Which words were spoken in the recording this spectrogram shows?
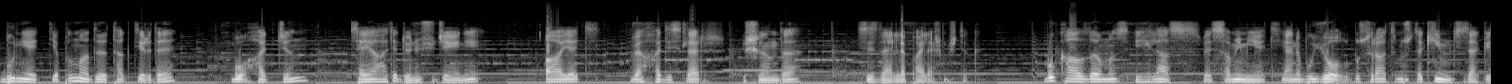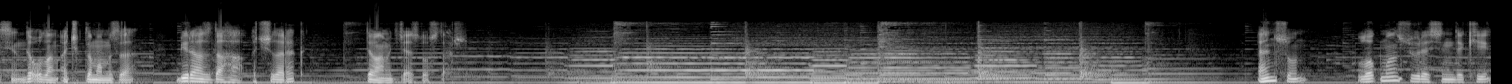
bu niyet yapılmadığı takdirde bu haccın seyahate dönüşeceğini ayet ve hadisler ışığında sizlerle paylaşmıştık. Bu kaldığımız ihlas ve samimiyet yani bu yol, bu sırat-ı müstakim çizelgesinde olan açıklamamıza biraz daha açılarak devam edeceğiz dostlar. En son Lokman suresindeki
